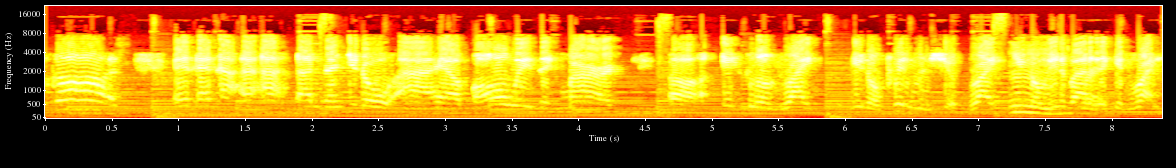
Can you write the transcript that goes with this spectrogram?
my God. And, and, I, I, I, and, you know, I have always admired uh, excellent writing, you know, penmanship, right? You know, Mm, anybody that can write.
